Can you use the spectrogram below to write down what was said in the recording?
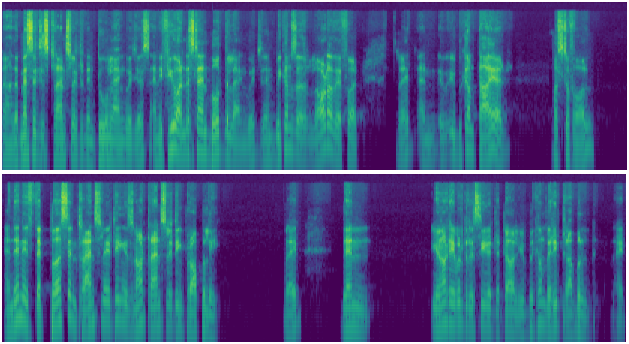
uh, the message is translated in two languages and if you understand both the language then it becomes a lot of effort right? And you become tired first of all. And then if that person translating is not translating properly right? Then you're not able to receive it at all. You become very troubled right?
